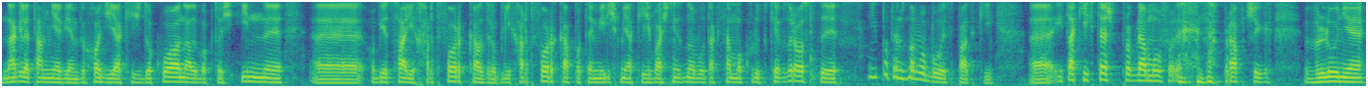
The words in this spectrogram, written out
nagle tam, nie wiem, wychodzi jakiś dokłon albo ktoś inny, e, obiecali hardforka, zrobili hardforka, potem mieliśmy jakieś właśnie znowu tak samo krótkie wzrosty i potem znowu były spadki. E, I takich też programów naprawczych w Lunie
